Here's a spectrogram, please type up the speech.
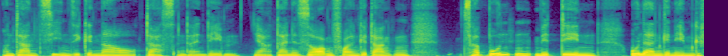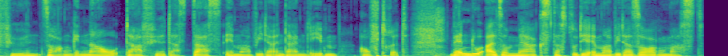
und dann ziehen sie genau das in dein Leben. Ja, deine sorgenvollen Gedanken verbunden mit den unangenehmen Gefühlen sorgen genau dafür, dass das immer wieder in deinem Leben auftritt. Wenn du also merkst, dass du dir immer wieder Sorgen machst,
